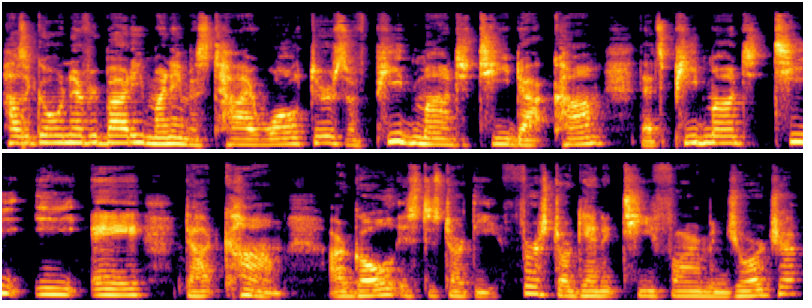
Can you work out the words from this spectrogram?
How's it going, everybody? My name is Ty Walters of PiedmontTea.com. That's PiedmontTEA.com. Our goal is to start the first organic tea farm in Georgia,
